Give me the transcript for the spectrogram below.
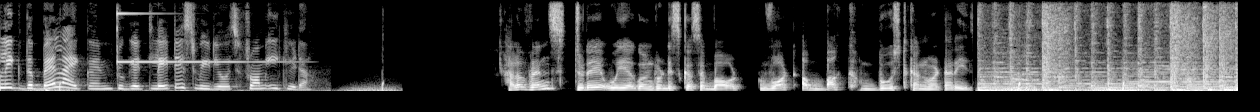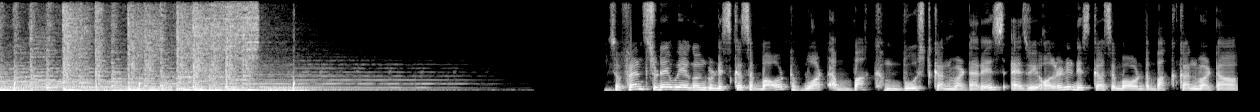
Click the bell icon to get latest videos from Ekeeda. Hello friends, today we are going to discuss about what a buck boost converter is. So friends, today we are going to discuss about what a buck boost converter is as we already discussed about the buck converter,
